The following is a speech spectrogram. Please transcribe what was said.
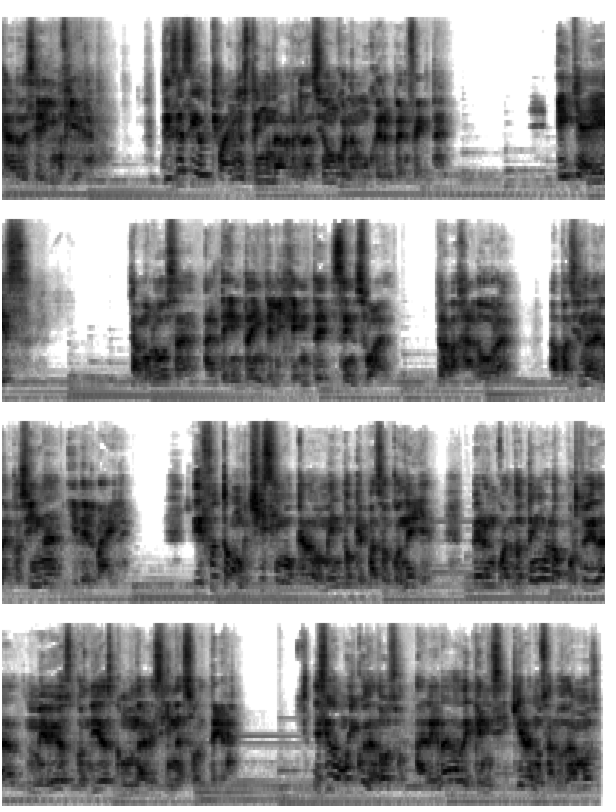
dejar de ser infiel. Desde hace ocho años tengo una relación con la mujer perfecta. Ella es amorosa, atenta, inteligente, sensual, trabajadora, apasionada de la cocina y del baile. Disfruto muchísimo cada momento que paso con ella, pero en cuanto tengo la oportunidad me veo escondidas como una vecina soltera. He sido muy cuidadoso, al grado de que ni siquiera nos saludamos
